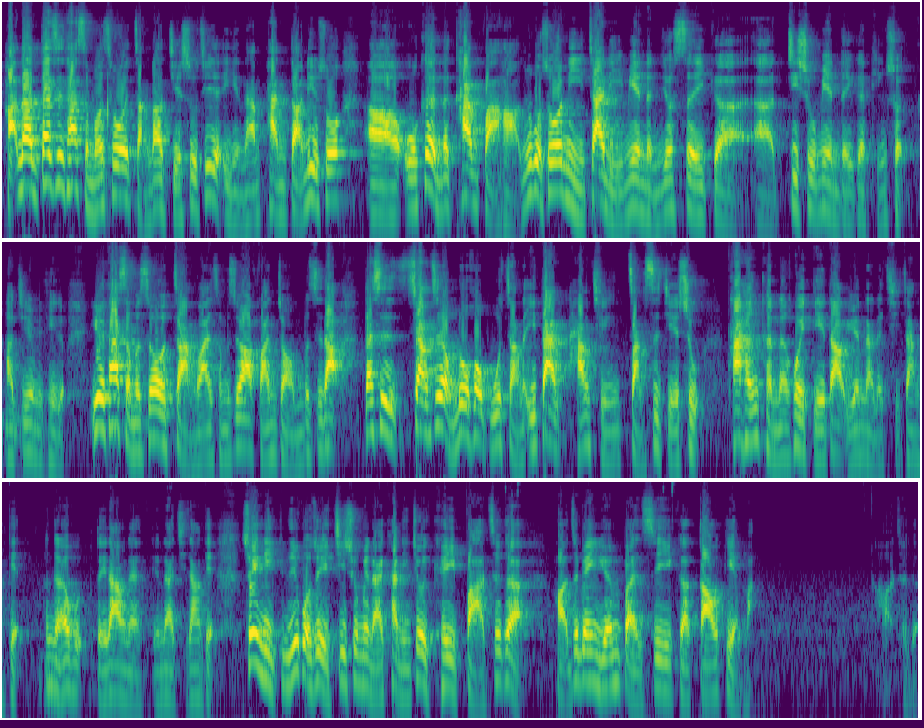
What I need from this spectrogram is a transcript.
好，那但是它什么时候会涨到结束，其实也难判断。例如说，呃，我个人的看法哈，如果说你在里面的，你就设一个呃技术面的一个停损啊，技术面停损，因为它什么时候涨完，什么时候要反转，我们不知道。但是像这种落后补涨的，一旦行情涨势结束，它很可能会跌到原来的起涨点，很可能会跌到呢原来的起涨点。所以你如果说以技术面来看，你就可以把这个好，这边原本是一个高点嘛，好这个，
